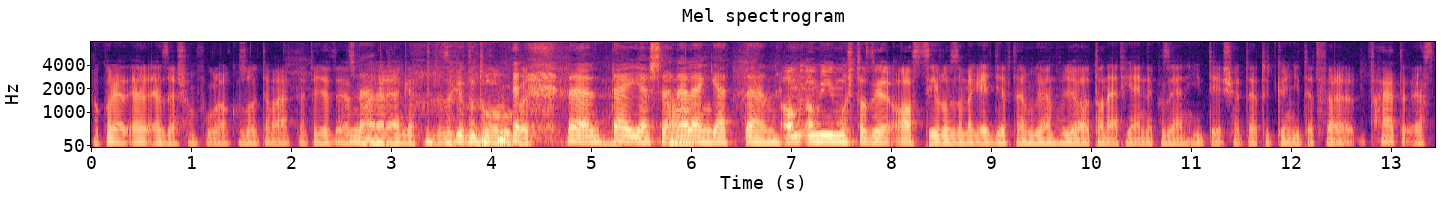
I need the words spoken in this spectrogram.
akkor e, e, ezzel sem foglalkozol te már, tehát hogy ezt nem. már elengedted ezeket a dolgokat. Nem, teljesen a, elengedtem. Ami, ami most azért azt célozza meg egyértelműen, hogy a tanárhiánynak az enyhítése, tehát hogy könnyített fel, hát ezt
